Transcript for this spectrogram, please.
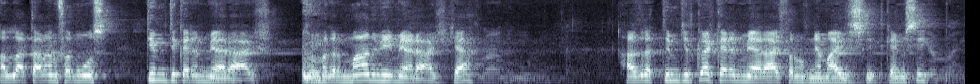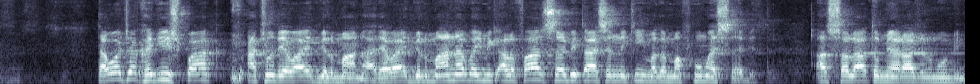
अल्लाह ताला फरमोस तिम तन महराज। मगर मानवी महराज क्या? हज़रत तिम कित कर महराज फरमुख नमाज़ सम तवज हदीस पाक अचुन रिवायत बिल माना रिवायत बिल माना गो अमिक अल्फाज साबित कहीं मगर मफहूम साबित असला तो महराज मोमिन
